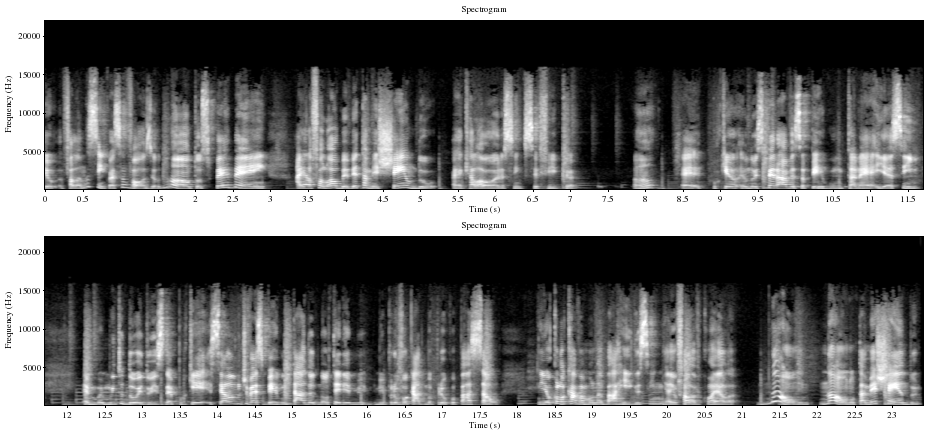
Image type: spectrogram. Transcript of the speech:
Eu, falando assim, com essa voz, eu, não, tô super bem. Aí ela falou, ah, o bebê tá mexendo? É aquela hora assim que você fica. Hã? É, porque eu, não esperava essa pergunta, né? E assim, é, é, muito doido isso, né? Porque se ela não tivesse perguntado, eu não teria me, me provocado uma preocupação. E eu colocava a mão na barriga, assim, aí eu falava com ela: Não, não, não tá mexendo.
